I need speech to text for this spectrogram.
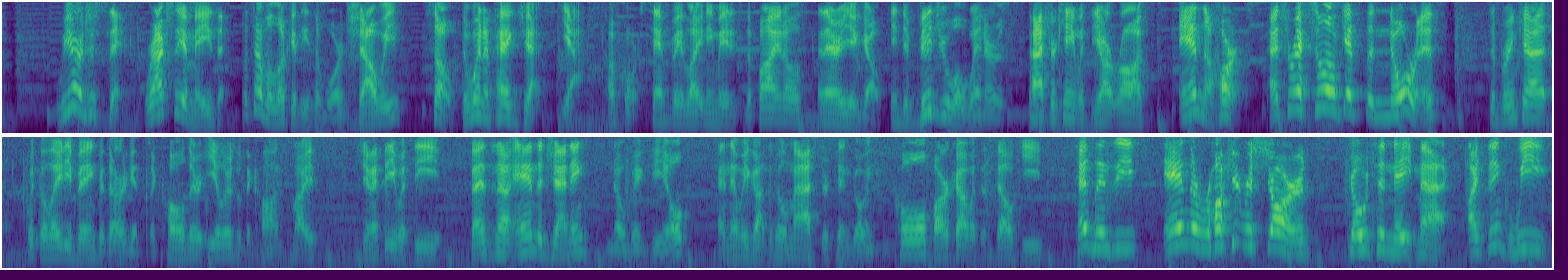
we are just sick. We're actually amazing. Let's have a look at these awards, shall we? So, the Winnipeg Jets. Yeah, of course. Tampa Bay Lightning made it to the finals, and there you go. Individual winners. Patrick Kane with the Art Ross and the Hart. Pietrangelo gets the Norris. DeBrincat with the Lady Byng. Bedard gets the Calder. Ehlers with the Conn Smythe. Jimothy with the Vezina and the Jennings. No big deal. And then we got the Bill Masterton going to Cole. Barkov with the Selke. Ted Lindsay and the Rocket Richard go to Nate Mack. I think we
